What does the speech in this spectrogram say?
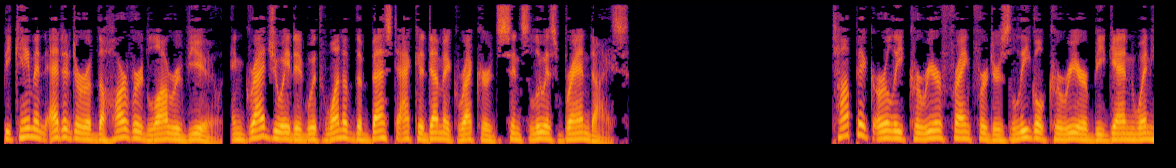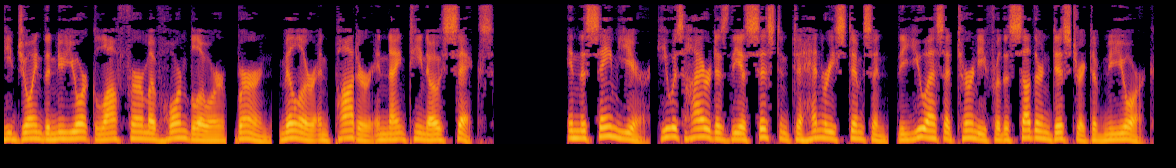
became an editor of the Harvard Law Review, and graduated with one of the best academic records since Louis Brandeis. Topic early career Frankfurter's legal career began when he joined the New York law firm of Hornblower, Byrne, Miller and Potter in 1906. In the same year, he was hired as the assistant to Henry Stimson, the U.S. Attorney for the Southern District of New York.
